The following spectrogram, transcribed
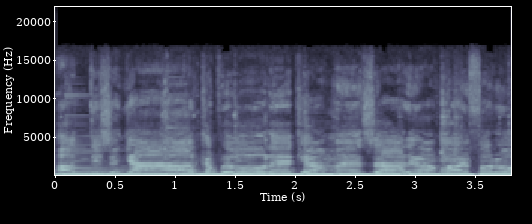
a disegnare caprole che a mezz'aria mai farò.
